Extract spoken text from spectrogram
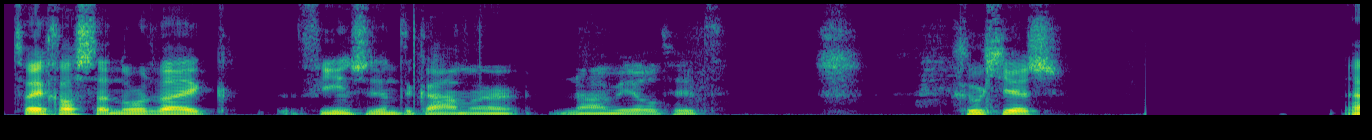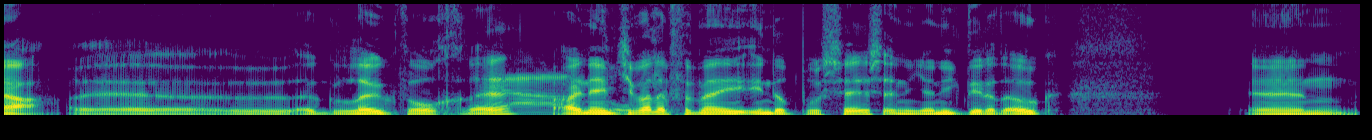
Twee gasten uit Noordwijk, via een studentenkamer naar een wereldhit. Groetjes. Ja, eh, ook leuk toch? Hè? Ja, hij neemt top. je wel even mee in dat proces en Yannick deed dat ook. En,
